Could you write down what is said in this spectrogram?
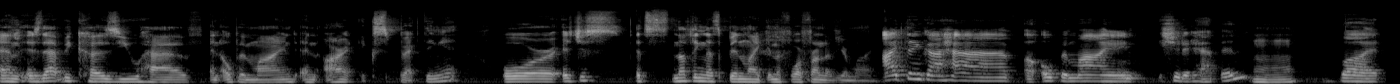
And is that because you have an open mind and aren't expecting it? Or it's just it's nothing that's been like in the forefront of your mind? I think I have an open mind should it happen, Mm-hmm. but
